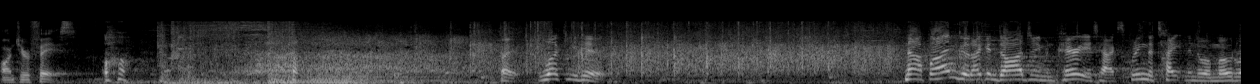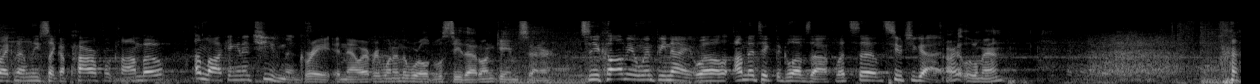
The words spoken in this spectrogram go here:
onto your face. Oh. right, lucky hit. Now, if I'm good, I can dodge and even parry attacks, putting the Titan into a mode where I can unleash like a powerful combo, unlocking an achievement. Great, and now everyone in the world will see that on Game Center. So you call me a wimpy knight. Well, I'm gonna take the gloves off. Let's, uh, let's see what you got. All right, little man.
